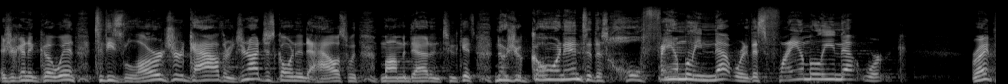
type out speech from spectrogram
as you're gonna go in to these larger gatherings. You're not just going into a house with mom and dad and two kids. No, you're going into this whole family network, this family network, right?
